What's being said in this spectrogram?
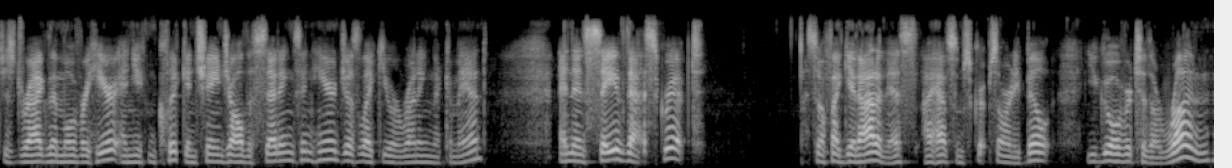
just drag them over here and you can click and change all the settings in here just like you were running the command and then save that script so if I get out of this, I have some scripts already built. You go over to the run,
